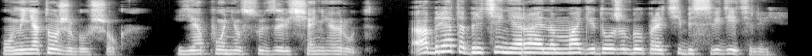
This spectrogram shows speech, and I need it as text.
У меня тоже был шок. Я понял суть завещания Рут. Обряд обретения Райаном магии должен был пройти без свидетелей.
